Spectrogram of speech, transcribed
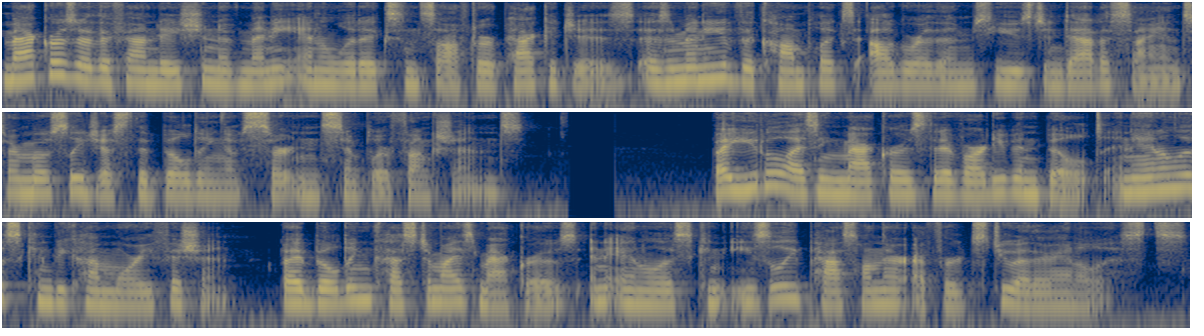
Macros are the foundation of many analytics and software packages, as many of the complex algorithms used in data science are mostly just the building of certain simpler functions. By utilizing macros that have already been built, an analyst can become more efficient. By building customized macros, an analyst can easily pass on their efforts to other analysts.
